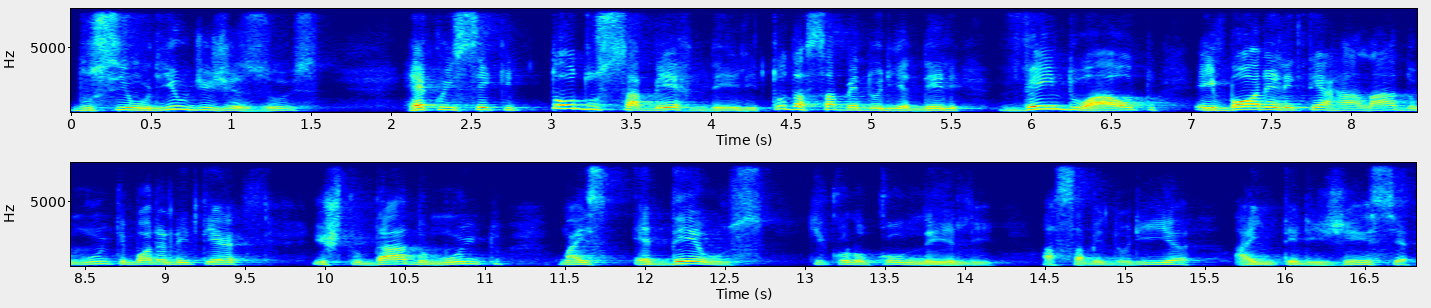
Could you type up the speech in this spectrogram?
do senhorio de Jesus, reconhecer que todo o saber dele, toda a sabedoria dele vem do alto, embora ele tenha ralado muito, embora ele tenha estudado muito, mas é Deus que colocou nele a sabedoria, a inteligência,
